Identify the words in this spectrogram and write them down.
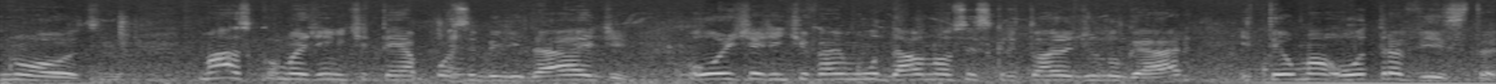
no outro. Mas como a gente tem a possibilidade, hoje a gente vai mudar o nosso escritório de lugar e ter uma outra vista.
